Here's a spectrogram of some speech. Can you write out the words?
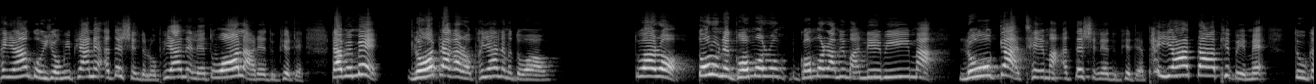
ဖခင်ကိုယုံပြီးဖခင်နဲ့အသက်ရှင်တယ်လို့ဖခင်နဲ့လည်းတွာလာတဲ့သူဖြစ်တယ်ဒါပေမဲ့လောတာကတော့ဖခင်နဲ့မတွာဘူးသူကတော့တိုးလုံးနဲ့ဂေါမောရဂေါမောရာမြို့မှာနေပြီးမှ လောကထဲမှာအသက်ရှင်နေသူဖြစ်တယ်ဖယားသားဖြစ်ပေမဲ့သူက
